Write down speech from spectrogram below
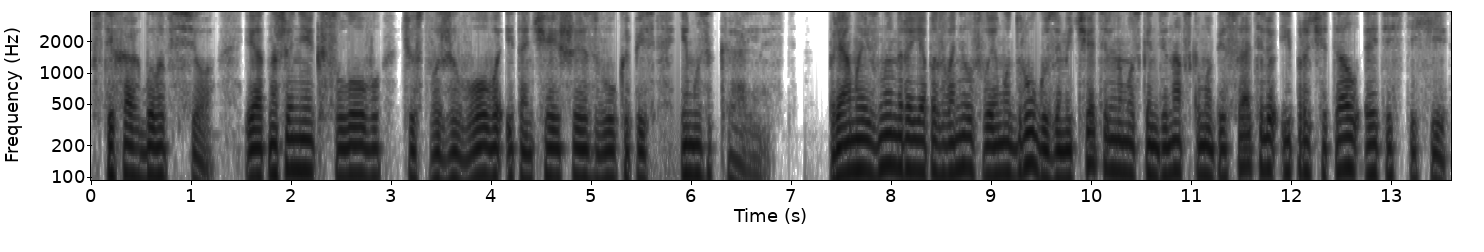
В стихах было все, и отношение к слову, чувство живого и тончайшая звукопись, и музыкальность. Прямо из номера я позвонил своему другу, замечательному скандинавскому писателю, и прочитал эти стихи.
